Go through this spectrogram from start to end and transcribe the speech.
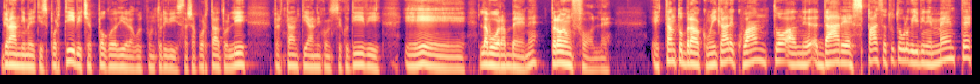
grandi meriti sportivi, c'è poco da dire da quel punto di vista, ci ha portato lì per tanti anni consecutivi e lavora bene, però è un folle. È tanto bravo a comunicare quanto a dare spazio a tutto quello che gli viene in mente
